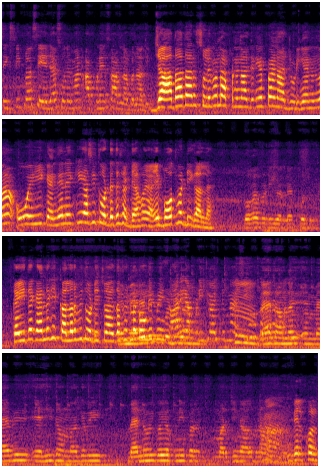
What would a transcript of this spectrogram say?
60 प्लस एज है सुलेमान अपने हिसाब ਨਾਲ ਬਣਾ ਦੀ ਜ਼ਿਆਦਾਤਰ ਸੁਲੇਮਨ ਆਪਣੇ ਨਾਲ ਜਿਹੜੀਆਂ ਭੈਣਾਂ ਜੁੜੀਆਂ ਨੇ ਨਾ ਉਹ ਇਹੀ ਕਹਿੰਦੇ ਨੇ ਕਿ ਅਸੀਂ ਤੁਹਾਡੇ ਤੇ ਛੱਡਿਆ ਹੋਇਆ ਇਹ ਬਹੁਤ ਵੱਡੀ ਗੱਲ ਹੈ ਬਹੁਤ ਵੱਡੀ ਗੱਲ ਹੈ ਖੁਦ ਨੂੰ। ਕਈ ਤਾਂ ਕਹਿੰਦੇ ਕਿ ਕਲਰ ਵੀ ਤੁਹਾਡੀ ਚੋਇਸ ਦਾ ਫਿਰ ਮੈਂ ਕਹੂੰਗੀ ਵੀ ਸਾਰੇ ਆਪਣੀ ਚੋਇਸ ਤੇ ਬਣਾਈ ਸੀ ਮੈਂ ਚਾਹੁੰਦਾ ਮੈਂ ਵੀ ਇਹੀ ਚਾਹੁੰਦਾ ਕਿ ਵੀ ਮੈਨੂੰ ਵੀ ਕੋਈ ਆਪਣੀ ਪਰ- ਮਰਜ਼ੀ ਨਾਲ ਬਣਾ ਬਿਲਫੁਲ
